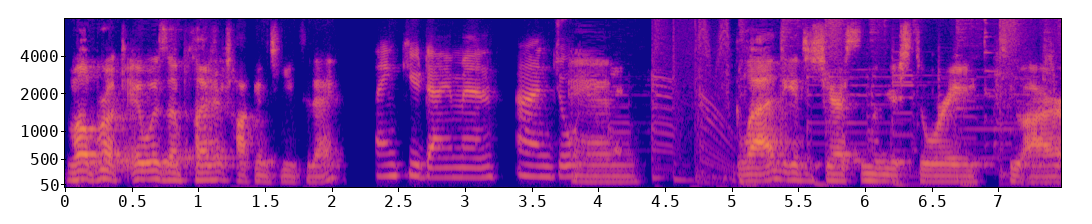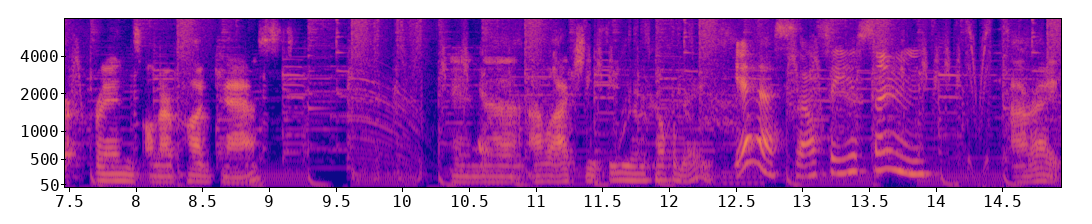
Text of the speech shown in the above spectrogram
Well brooke it was a pleasure talking to you today. Thank you damon. I enjoyed and it glad to get to share some of your story to our friends on our podcast and uh, I'll actually see you in a couple days. Yes, I'll see you soon. All right.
